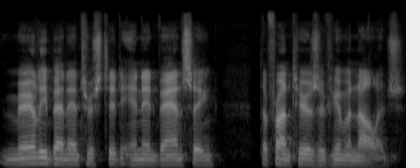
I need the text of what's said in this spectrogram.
merely been interested in advancing the frontiers of human knowledge,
